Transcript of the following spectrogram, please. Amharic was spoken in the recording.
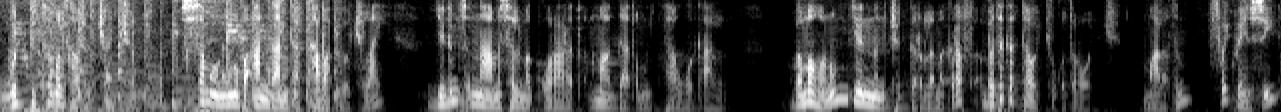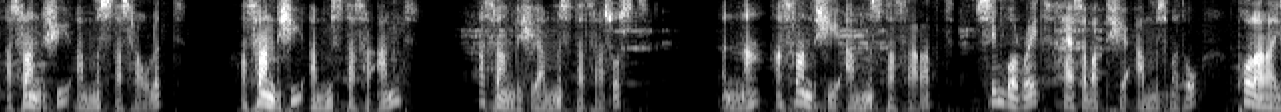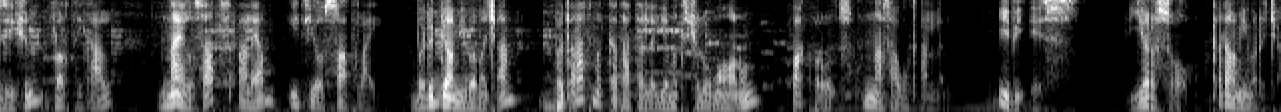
ውድ ተመልካቾቻችን ሰሞኑን በአንዳንድ አካባቢዎች ላይ የድምፅና ምስል መቆራረጥ ማጋጠሙ ይታወቃል። በመሆኑም ይህንን ችግር ለመቅረፍ በተከታዮቹ ቁጥሮች ማለትም ፍሪኩዌንሲ 11512፣ 11511፣ 11513 እና 11514 ሲምቦል ሬት 27500 polarization vertical ናይል ሳት አሊያም ኢትዮ ሳት ላይ በድጋሚ በመጫን በጥራት መከታተል የምትችሉ መሆኑን በአክብሮት እናሳውቃለን። ኢቢኤስ የርሶ ቀዳሚ ምርጫ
